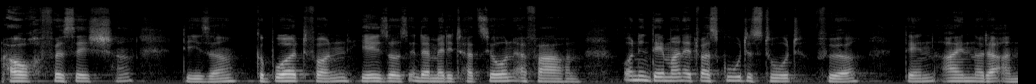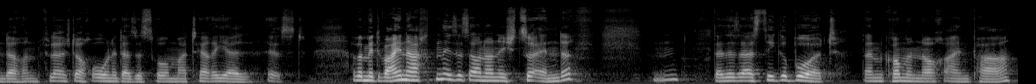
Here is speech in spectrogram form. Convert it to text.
auch für sich diese Geburt von Jesus in der Meditation erfahren und indem man etwas Gutes tut für den einen oder anderen, vielleicht auch ohne dass es so materiell ist. Aber mit Weihnachten ist es auch noch nicht zu Ende. Hm, das ist erst die Geburt. Dann kommen noch ein paar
